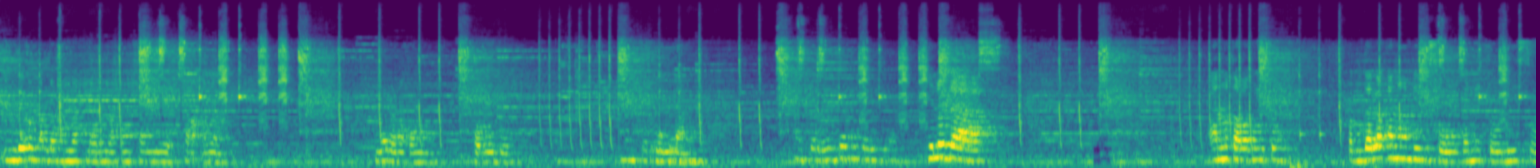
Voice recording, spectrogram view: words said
Hindi ko naghahanap. Meron akong sa, sa ano. Meron akong korudo. Yan lang. Hello, Das. Ano tawag nito? Pagdala ka ng liso, ganito, liso.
